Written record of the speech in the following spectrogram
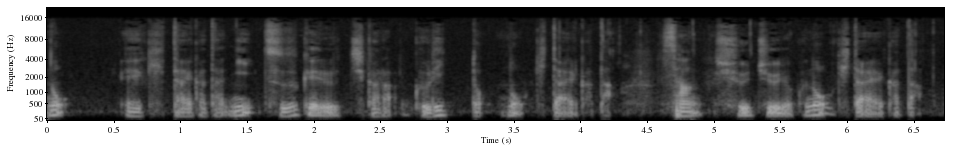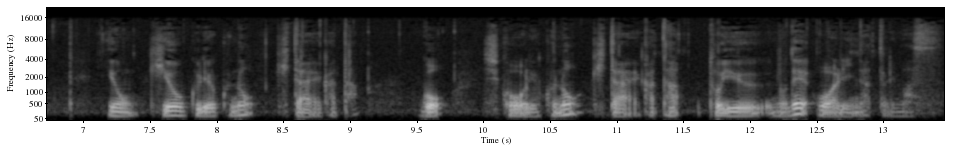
の鍛え方2続ける力グリッドの鍛え方3集中力の鍛え方4記憶力の鍛え方5思考力の鍛え方というので終わりになっております。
